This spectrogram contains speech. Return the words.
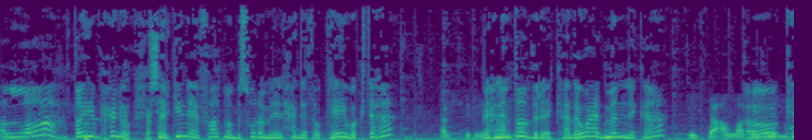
الله. طيب حلو. شاركينا يا فاطمة بصورة من الحدث okay؟ وقتها؟ ابشري رح ننتظرك. هذا وعد منك ها؟ إن شاء الله. okay.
